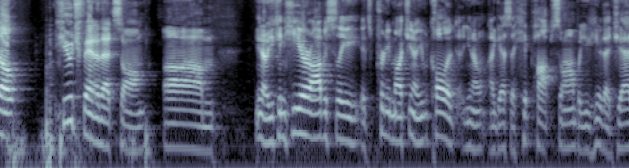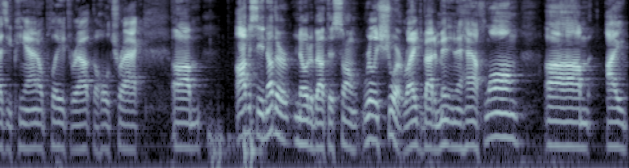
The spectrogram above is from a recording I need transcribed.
So, huge fan of that song. Um, you know, you can hear obviously it's pretty much you know you would call it you know I guess a hip hop song, but you hear that jazzy piano played throughout the whole track. Um, obviously, another note about this song, really short, right? About a minute and a half long. Um, I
